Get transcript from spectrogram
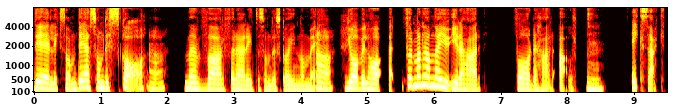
det är, liksom, det är som det ska. Ja. Men varför är det inte som det ska inom mig? Ja. Jag vill ha... För man hamnar ju i det här, var det här allt? Mm. Exakt.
